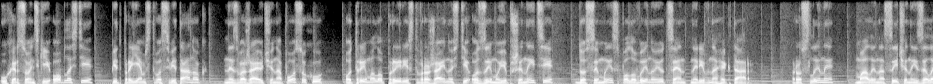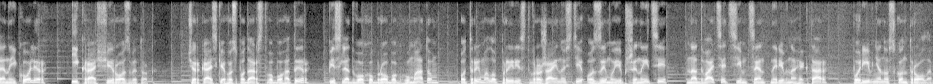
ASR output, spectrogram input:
У Херсонській області підприємство Світанок, незважаючи на посуху, отримало приріст врожайності озимої пшениці до 7,5 центнерів на гектар. Рослини мали насичений зелений колір і кращий розвиток. Черкаське господарство Богатир після двох обробок гуматом отримало приріст врожайності озимої пшениці на 27 центнерів на гектар порівняно з контролем.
